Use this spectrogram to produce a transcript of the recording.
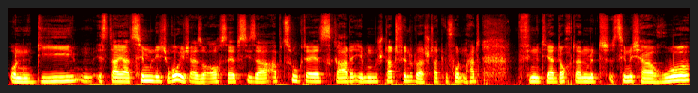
und die ist da ja ziemlich ruhig. Also auch selbst dieser Abzug, der jetzt gerade eben stattfindet oder stattgefunden hat, findet ja doch dann mit ziemlicher Ruhe,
